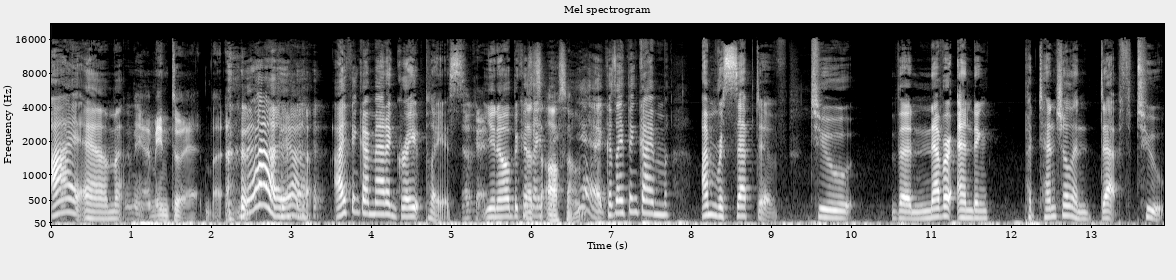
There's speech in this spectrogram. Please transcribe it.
I am. I mean, I'm into it, but Yeah, yeah. I think I'm at a great place. Okay. You know, because That's I think, awesome. Yeah, because I think I'm I'm receptive to the never-ending potential and depth to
